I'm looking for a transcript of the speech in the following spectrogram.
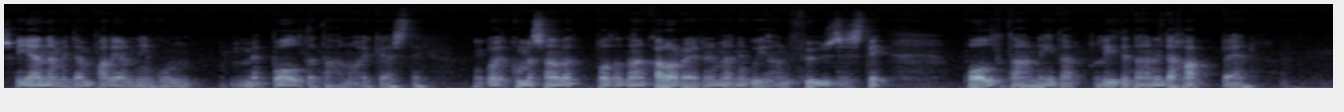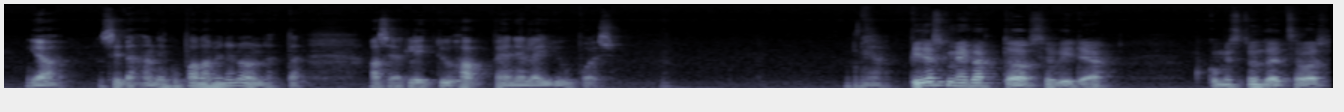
se on jännä, miten paljon niin kuin me poltetaan oikeasti. Niin kuin, että kun me sanotaan, että poltetaan kaloreita, niin me niin kuin ihan fyysisesti poltetaan niitä, liitetään niitä happeen. Ja sitähän niin kuin palaminen on, että asiat liittyy happeen ja leijuu pois. Ja. Pitäisikö me katsoa se video? Kun mistä tuntuu, että se voisi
